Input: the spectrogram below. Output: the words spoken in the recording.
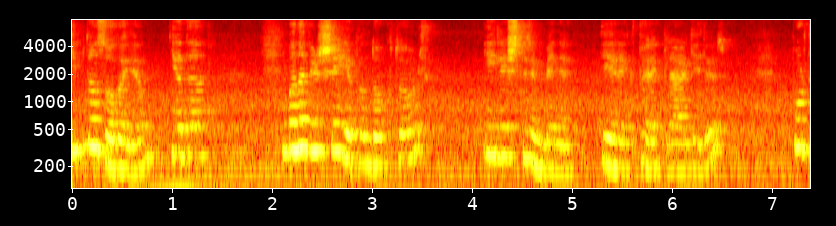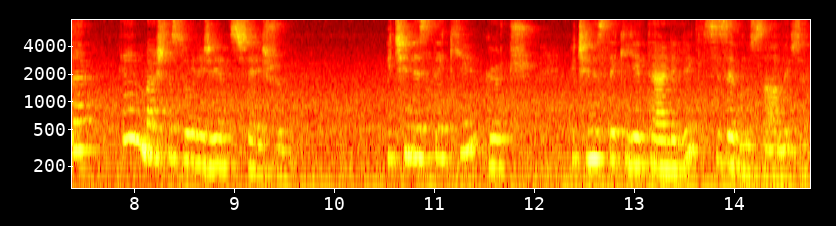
hipnoz olayım ya da bana bir şey yapın doktor, iyileştirin beni diyerek talepler gelir. Burada en başta söyleyeceğimiz şey şu. İçinizdeki güç, içinizdeki yeterlilik size bunu sağlayacak.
